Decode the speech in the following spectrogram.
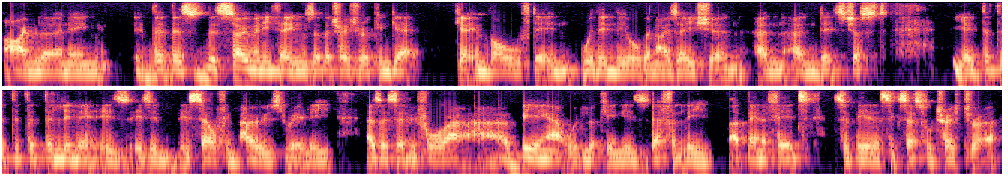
I'm learning. There's there's so many things that the treasurer can get get involved in within the organisation, and and it's just you know, the, the, the, the, limit is is, in, is self imposed. Really, as I said before, uh, being outward looking is definitely a benefit to being a successful treasurer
